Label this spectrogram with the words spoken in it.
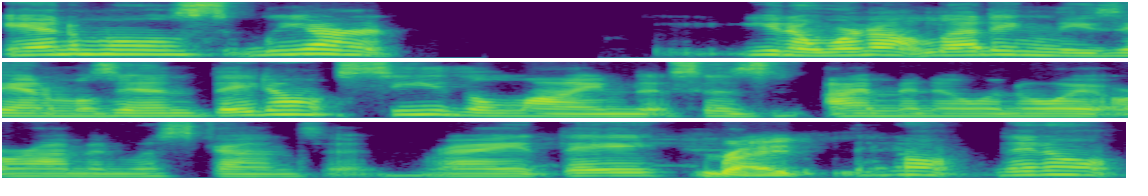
animals we aren't you know we're not letting these animals in. They don't see the line that says i'm in illinois or i'm in wisconsin right? They right. they don't they don't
